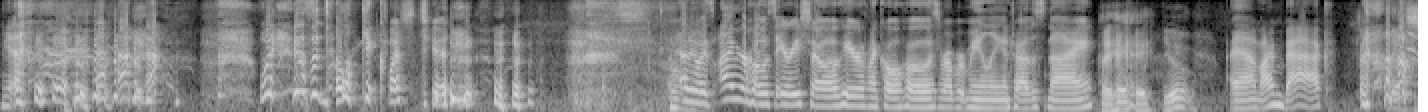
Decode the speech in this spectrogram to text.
Yeah. what is a delicate question? Anyways, I'm your host, Ari Show, here with my co host, Robert Mailing and Travis Nye. Hey, hey, hey. Yeah. And I'm back. Yes.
